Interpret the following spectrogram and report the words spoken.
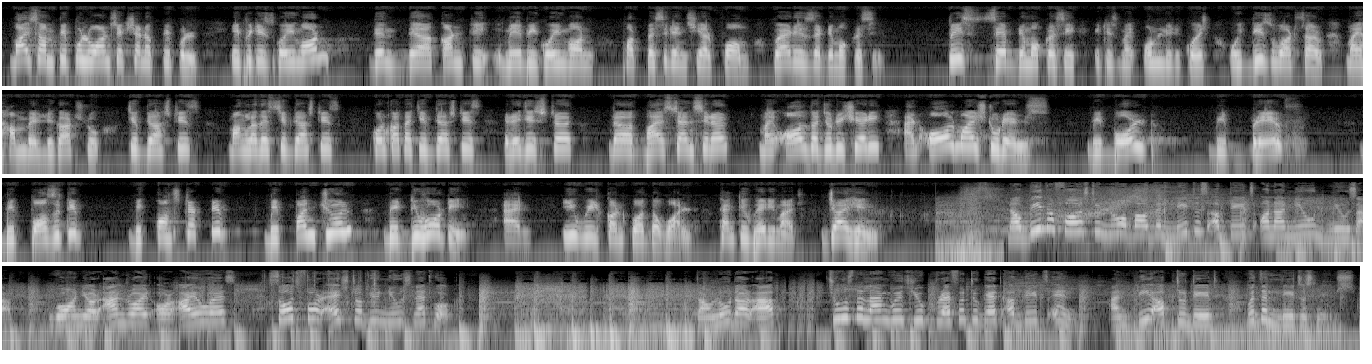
by some people, one section of people. If it is going on, then their country may be going on for presidential form. Where is the democracy? Please save democracy. It is my only request. With these words, sir, my humble regards to Chief Justice, Bangladesh Chief Justice, Kolkata Chief Justice, Register, the Vice Chancellor, my all the judiciary and all my students. Be bold, be brave, be positive, be constructive, be punctual, be devotee, and you will conquer the world. Thank you very much. Jai Hind. Now be the first to know about the latest updates on our new news app. Go on your Android or iOS, search for HW News Network Download our app, choose the language you prefer to get updates in, and be up to date with the latest news.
